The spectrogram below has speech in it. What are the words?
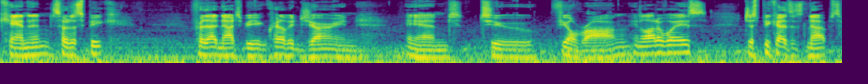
canon, so to speak, for that not to be incredibly jarring and to feel wrong in a lot of ways, just because it's not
